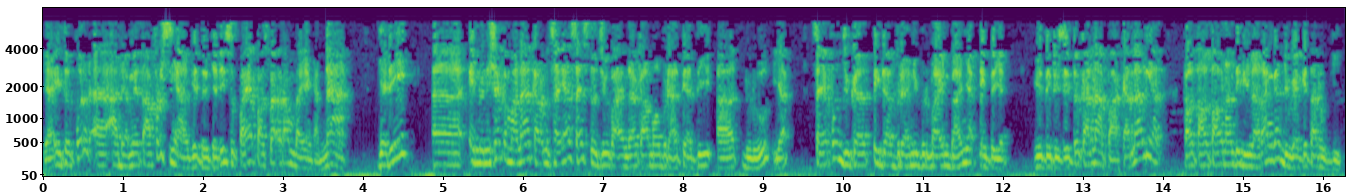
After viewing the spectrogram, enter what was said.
ya itu pun uh, ada metaverse-nya gitu. Jadi supaya pas orang bayangkan. Nah, jadi uh, Indonesia ke mana? Kalau saya, saya setuju Pak Endra kalau mau berhati-hati uh, dulu ya. Saya pun juga tidak berani bermain banyak gitu ya. Gitu di situ karena apa? Karena lihat kalau tahu-tahu nanti dilarang kan juga kita rugi.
